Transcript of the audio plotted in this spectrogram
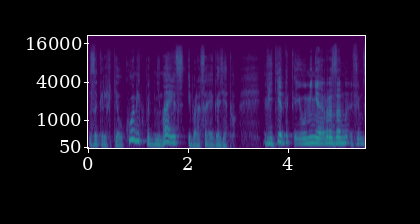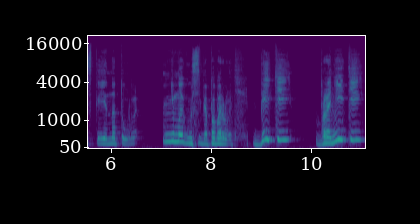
закряхтел комик, поднимаясь и бросая газету. Ведь это у меня розанафимская натура. Не могу себя побороть. Бейте броните,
